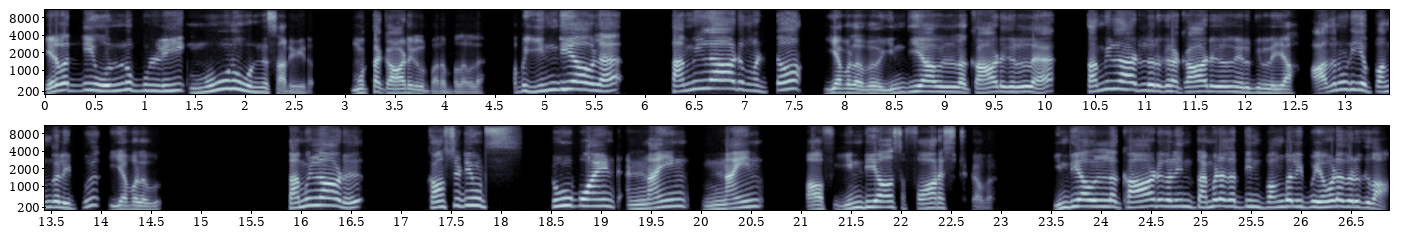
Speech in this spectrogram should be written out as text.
இருபத்தி ஒன்று புள்ளி மூணு ஒன்று சதவீதம் மொத்த காடுகள் பரப்பளவுல. அப்ப இந்தியாவில் தமிழ்நாடு மட்டும் எவ்வளவு? இந்தியாவில் உள்ள காடுகள்ல தமிழ்நாட்டில் இருக்கிற காடுகள் இருக்கு இல்லையா? அதனுடைய பங்களிப்பு எவ்வளவு? Tamil Nadu constitutes two point nine nine of India's forest cover இந்தியாவில் உள்ள காடுகளின் தமிழகத்தின் பங்களிப்பு எவ்வளவு இருக்குதான்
